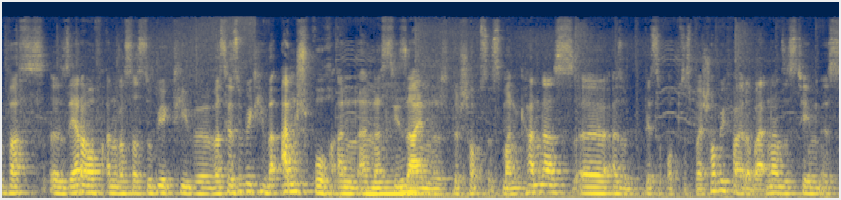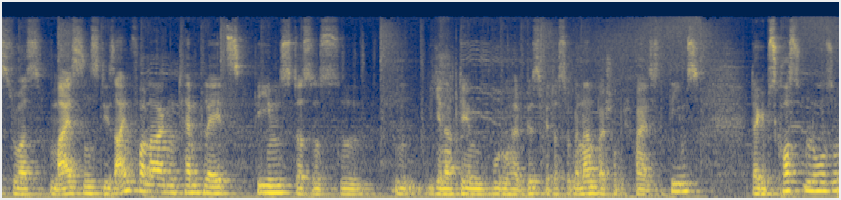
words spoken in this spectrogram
was, äh, sehr darauf an, was das subjektive, was der subjektive Anspruch an, an das Mhm. Design des, des Shops ist. Man kann das, äh, also jetzt, ob das bei Shopify oder bei anderen Systemen ist, du hast meistens Designvorlagen, Templates, Themes, das ist ein, je nachdem, wo du halt bist, wird das so genannt, bei Shopify ist es Themes. Da gibt es kostenlose,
